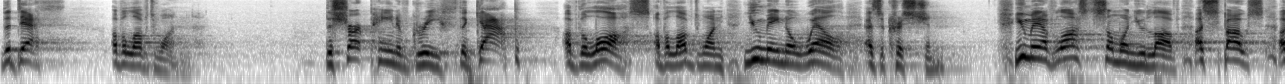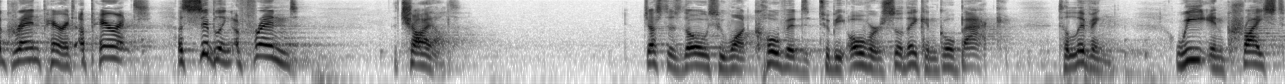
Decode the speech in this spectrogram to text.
the death of a loved one. The sharp pain of grief, the gap of the loss of a loved one you may know well as a Christian. You may have lost someone you love a spouse, a grandparent, a parent, a sibling, a friend, a child. Just as those who want COVID to be over so they can go back to living, we in Christ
